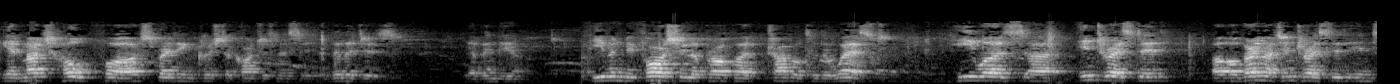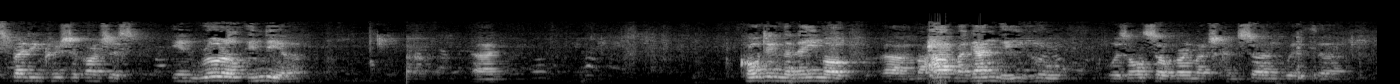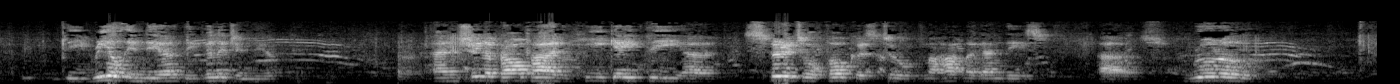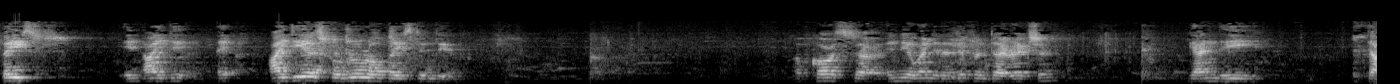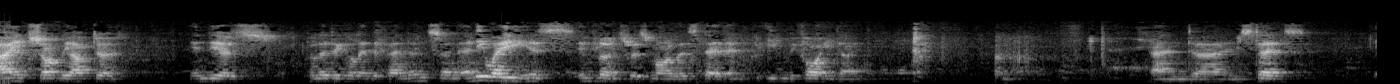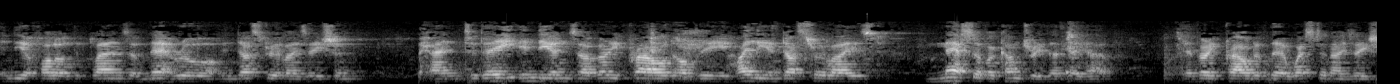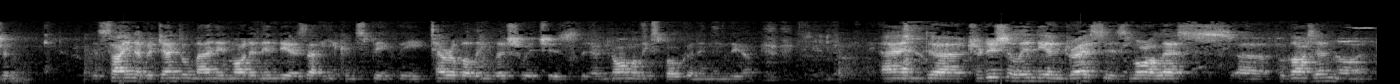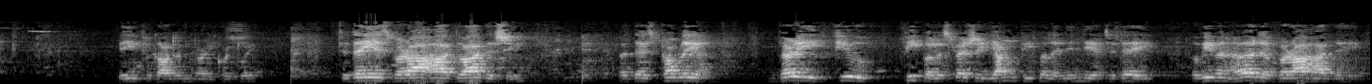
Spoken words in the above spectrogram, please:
he had much hope for spreading Krishna consciousness in the villages of India. Even before Srila Prabhupada traveled to the West, he was uh, interested, uh, or very much interested in spreading Krishna consciousness in rural India. Uh, quoting the name of uh, Mahatma Gandhi, who was also very much concerned with uh, the real India, the village India. And Srila Prabhupada, he gave the uh, spiritual focus to Mahatma Gandhi's uh, rural based idea, ideas for rural based India. Of course, uh, India went in a different direction. Gandhi died shortly after India's political independence, and anyway, his influence was more or less dead, and even before he died. And uh, instead, India followed the plans of Nehru of industrialization, and today Indians are very proud of the highly industrialized mess of a country that they have. They're very proud of their westernization. The sign of a gentleman in modern India is that he can speak the terrible English, which is normally spoken in India. And uh, traditional Indian dress is more or less uh, forgotten or being forgotten very quickly. Today is Varaha Dwadashi, but there's probably very few people, especially young people in India today, who've even heard of Varaha Dev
